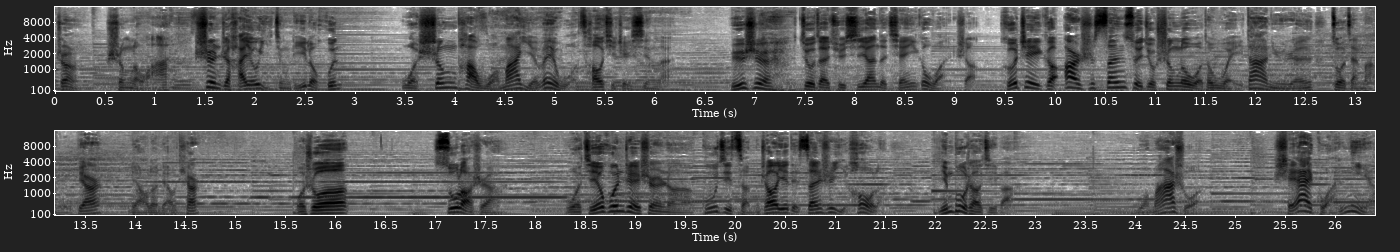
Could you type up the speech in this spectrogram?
证、生了娃，甚至还有已经离了婚。我生怕我妈也为我操起这心来，于是就在去西安的前一个晚上，和这个二十三岁就生了我的伟大女人坐在马路边聊了聊天我说：“苏老师啊，我结婚这事儿呢，估计怎么着也得三十以后了，您不着急吧？”我妈说：“谁爱管你啊？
